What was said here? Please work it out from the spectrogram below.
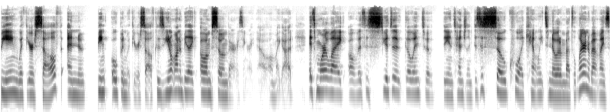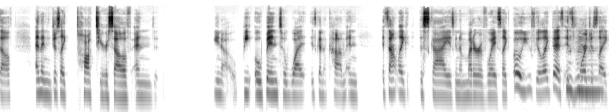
being with yourself and being open with yourself because you don't want to be like, oh, I'm so embarrassing right now. Oh my God. It's more like, oh, this is, you have to go into the intention like, this is so cool. I can't wait to know what I'm about to learn about myself. And then you just like talk to yourself and, you know, be open to what is going to come. And it's not like the sky is going to mutter a voice like, "Oh, you feel like this." It's more just Mhm. like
